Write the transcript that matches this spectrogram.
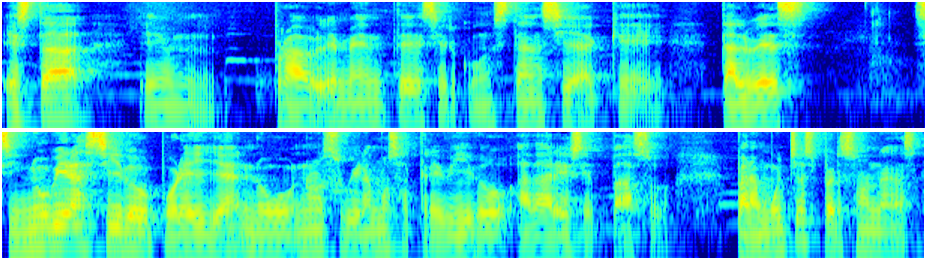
Esta em, probablemente circunstancia que tal vez si no hubiera sido por ella, no, nos hubiéramos atrevido a dar ese paso. Para muchas personas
